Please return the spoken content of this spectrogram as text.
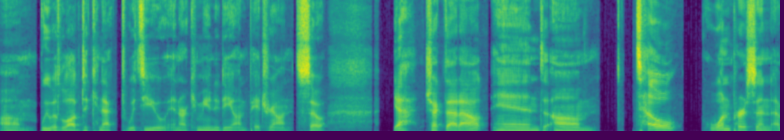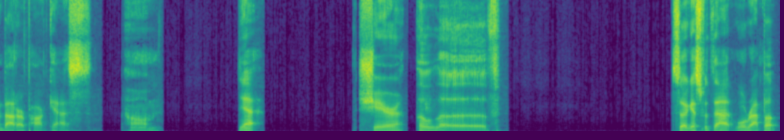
Um, we would love to connect with you in our community on Patreon. So, yeah, check that out and um, tell one person about our podcast. Um, yeah. Share the love. So, I guess with that, we'll wrap up.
